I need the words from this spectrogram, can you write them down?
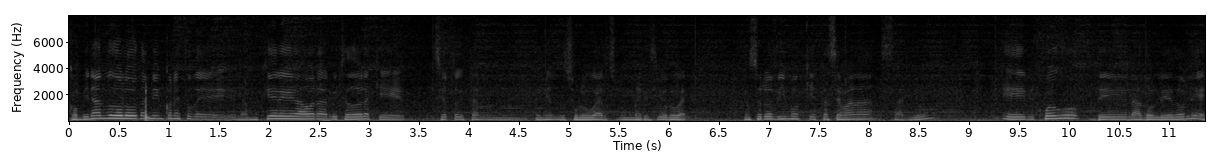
combinándolo también con esto de las mujeres ahora luchadoras que cierto que están teniendo su lugar, su merecido lugar. Nosotros vimos que esta semana salió el juego de la WWE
